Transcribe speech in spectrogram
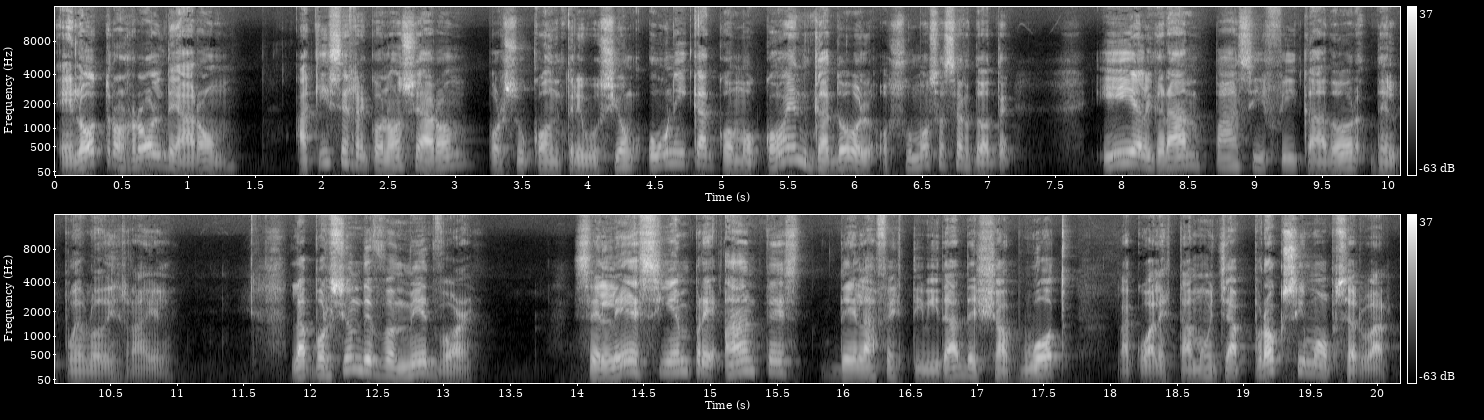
el otro rol de Aarón, aquí se reconoce a Aarón por su contribución única como Cohen Gadol o sumo sacerdote, y el gran pacificador del pueblo de Israel. La porción de Vamidvar se lee siempre antes de la festividad de Shavuot, la cual estamos ya próximo a observar.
